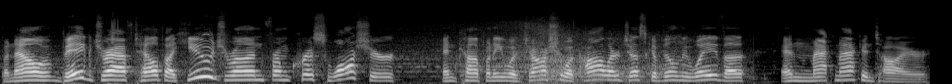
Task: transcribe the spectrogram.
But now, big draft help, a huge run from Chris Washer and company with Joshua Collard, Jessica Villanueva, and Matt McIntyre.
